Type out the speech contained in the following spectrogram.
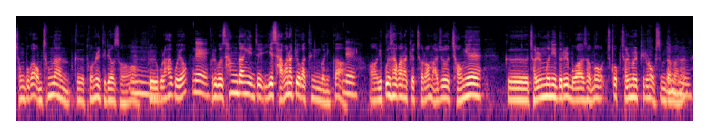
정부가 엄청난 그 돈을 들여서 음. 교육을 하고요. 네. 그리고 상당히 이제 이게 사관학교 같은 거니까 네. 어, 육군 사관학교처럼 아주 정예 그 젊은이들을 모아서 뭐 꼭 젊을 필요는 없습니다만은 음.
